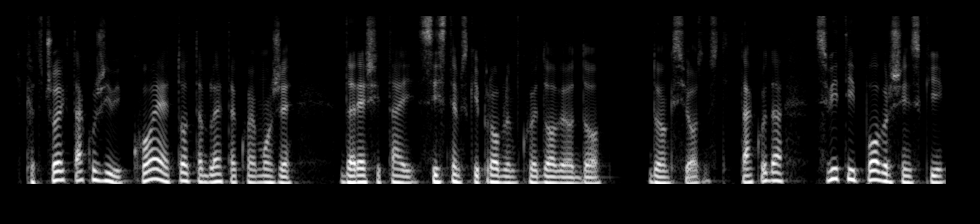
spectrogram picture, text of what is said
I kad čovjek tako živi, koja je to tableta koja može da reši taj sistemski problem koji je doveo do, do anksioznosti? Tako da svi ti površinski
